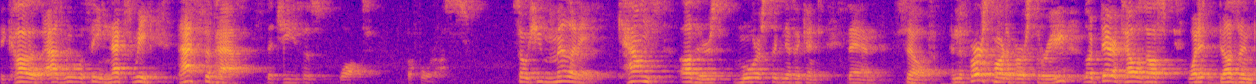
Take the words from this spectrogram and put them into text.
Because, as we will see next week, that's the path that Jesus walked before us. So, humility counts others more significant than self. And the first part of verse 3, look there, tells us what it doesn't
